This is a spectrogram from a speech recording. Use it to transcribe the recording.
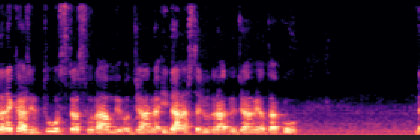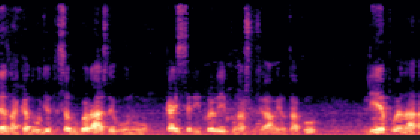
da ne kažem Turci, šta su radili od džamija i danas šta ljudi radili od džamija, jel tako, ne znam, kad uđete sad u Goražde, u onu Kajseri, prelijepu našu džamiju, jel tako, lijepo jedna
